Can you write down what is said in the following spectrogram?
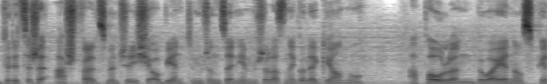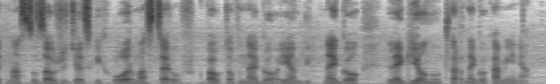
Gdy rycerze Ashfeld zmęczyli się objętym rządzeniem Żelaznego Legionu, Apollon była jedną z 15 założycielskich Warmasterów gwałtownego i ambitnego Legionu Czarnego Kamienia.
